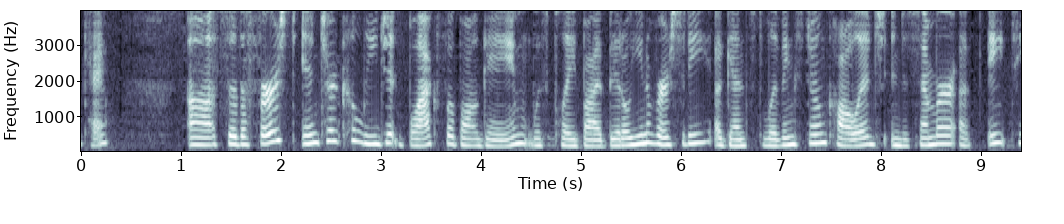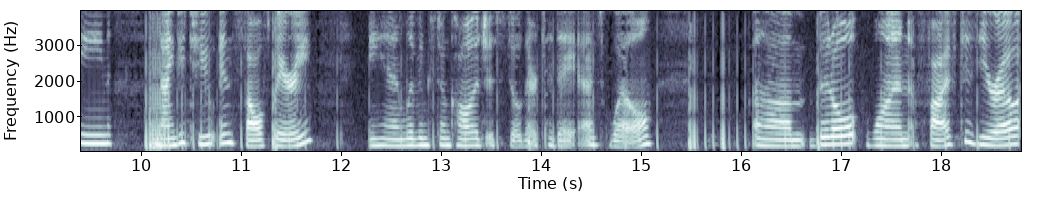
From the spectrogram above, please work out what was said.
Okay. Uh, so the first intercollegiate black football game was played by Biddle University against Livingstone College in December of 1892 in Salisbury, and Livingstone College is still there today as well. Um, Biddle won five to zero,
